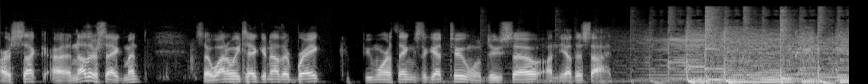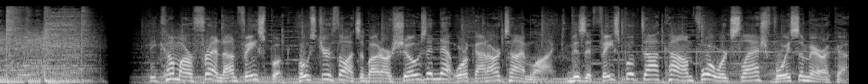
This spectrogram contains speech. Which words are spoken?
our sec uh, another segment. So why don't we take another break? A few more things to get to, and we'll do so on the other side. Become our friend on Facebook. Post your thoughts about our shows and network on our timeline. Visit facebook.com forward slash voice America.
